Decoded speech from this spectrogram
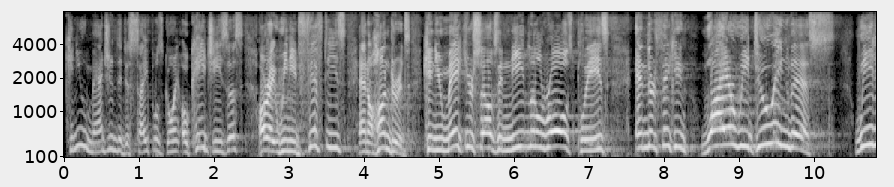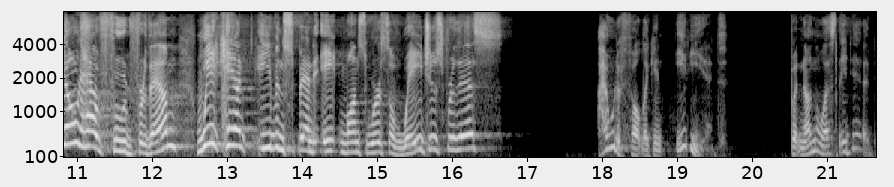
Can you imagine the disciples going, okay, Jesus, all right, we need 50s and 100s. Can you make yourselves in neat little rows, please? And they're thinking, why are we doing this? We don't have food for them. We can't even spend eight months' worth of wages for this. I would have felt like an idiot. But nonetheless, they did.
